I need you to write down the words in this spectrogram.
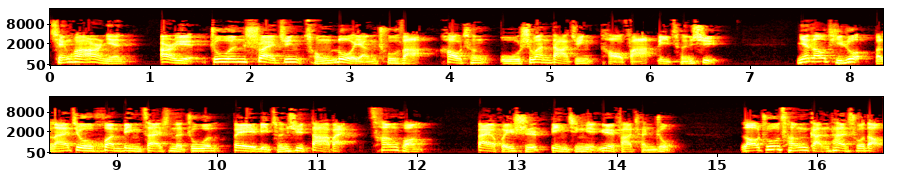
乾化二年二月，朱温率军从洛阳出发，号称五十万大军讨伐李存勖。年老体弱，本来就患病在身的朱温，被李存勖大败，仓皇败回时，病情也越发沉重。老朱曾感叹说道：“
